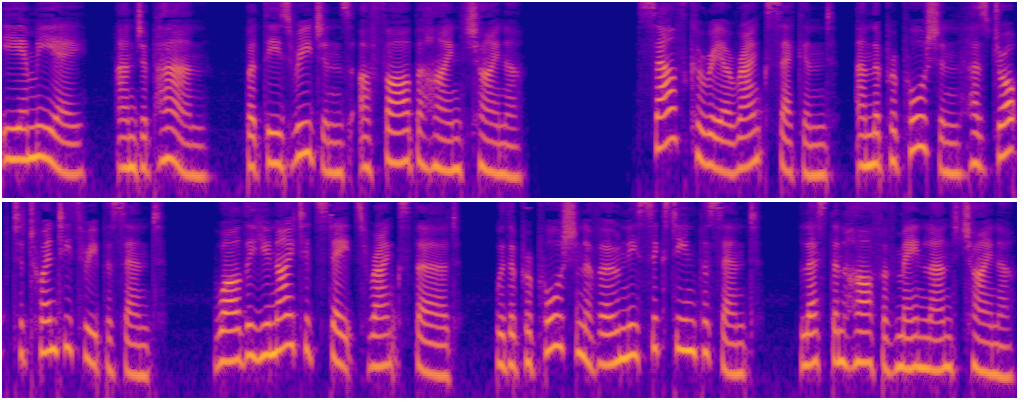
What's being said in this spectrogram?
EMEA, and Japan, but these regions are far behind China. South Korea ranks second, and the proportion has dropped to 23%, while the United States ranks third, with a proportion of only 16%, less than half of mainland China.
